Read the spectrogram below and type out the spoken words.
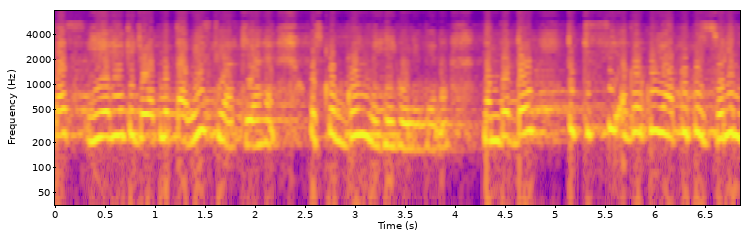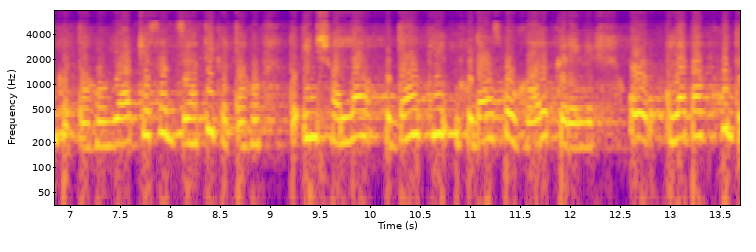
بس یہ ہے کہ جو آپ نے تعویذ تیار کیا ہے، اس کو گم نہیں ہونے دینا۔ نمبر دو، تو کسی اگر کوئی آپ کے اوپر ظلم کرتا ہو یا آپ کے ساتھ زیادتی کرتا ہو، تو انشاءاللہ خدا کی، خدا اس کو غارت کریں گے اور اللہ پاک خود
